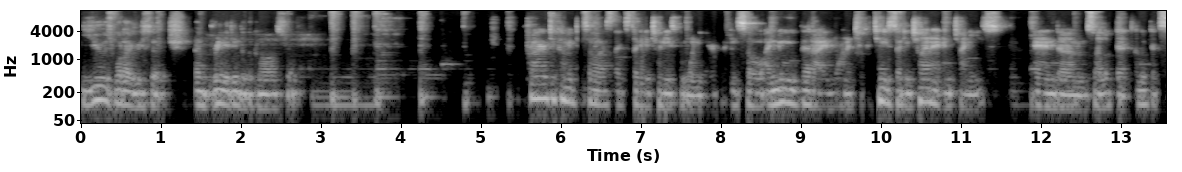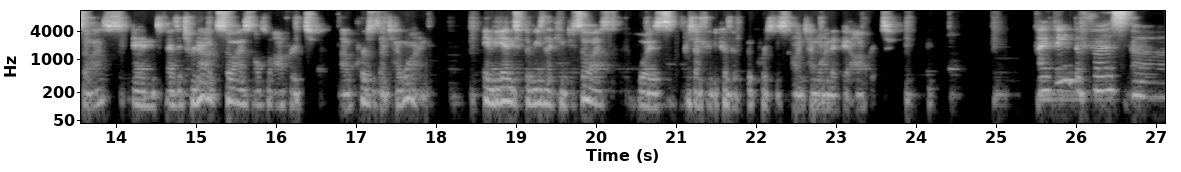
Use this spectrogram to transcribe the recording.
use what I research and bring it into the classroom. Prior to coming to SOAS, I'd studied Chinese for one year. And so I knew that I wanted to continue studying China and Chinese. And um, so I looked at I looked at SOAS. And as it turned out, SOAS also offered uh, courses on Taiwan. In the end, the reason I came to SOAS was precisely because of the courses on Taiwan that they offered. I think the first uh,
